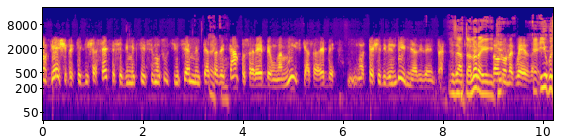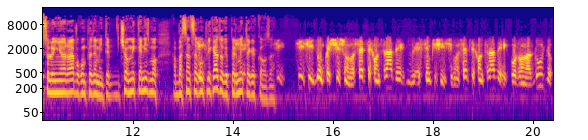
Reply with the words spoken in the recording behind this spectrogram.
No, 10 perché 17 se li mettessimo tutti insieme in piazza ecco. del campo sarebbe una mischia, sarebbe una specie di vendemmia diventa. Esatto, allora non una guerra. Eh, io questo lo ignoravo completamente, c'è un meccanismo abbastanza sì, complicato che permette sì, che cosa? Sì, sì, sì, dunque ci sono sette contrade, è semplicissimo, sette contrade che corrono a luglio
